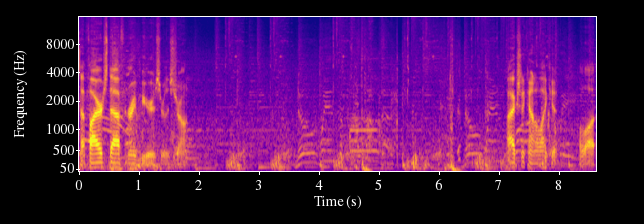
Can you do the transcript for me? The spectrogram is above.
That fire staff and rapier is really strong. I actually kind of like it a lot.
